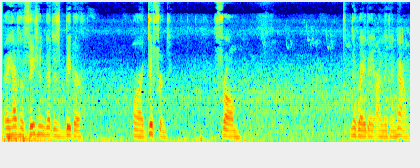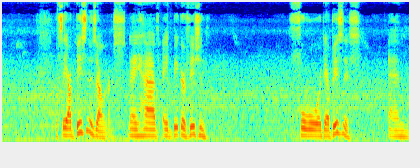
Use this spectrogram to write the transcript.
They have a vision that is bigger or are different from the way they are living now. If they are business owners, they have a bigger vision for their business and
